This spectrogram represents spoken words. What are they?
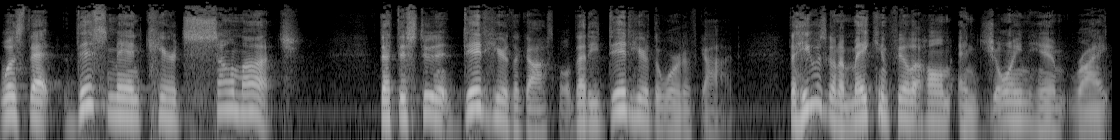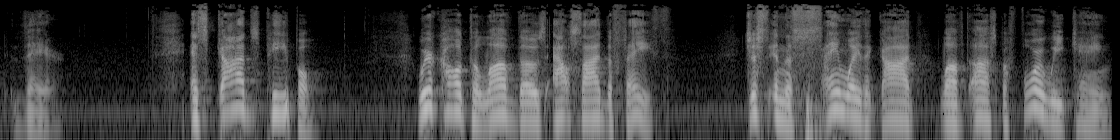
was that this man cared so much that this student did hear the gospel, that he did hear the word of God, that he was going to make him feel at home and join him right there. As God's people, we're called to love those outside the faith, just in the same way that God loved us before we came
